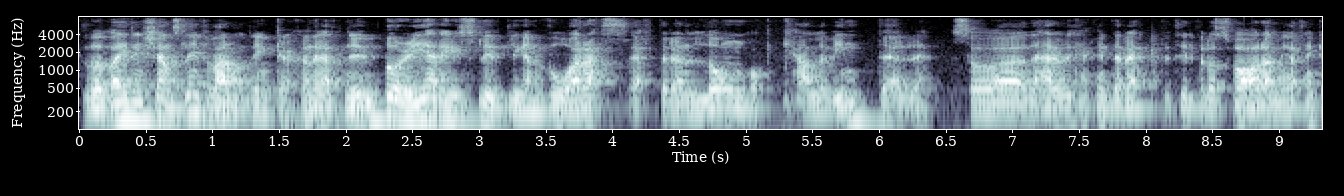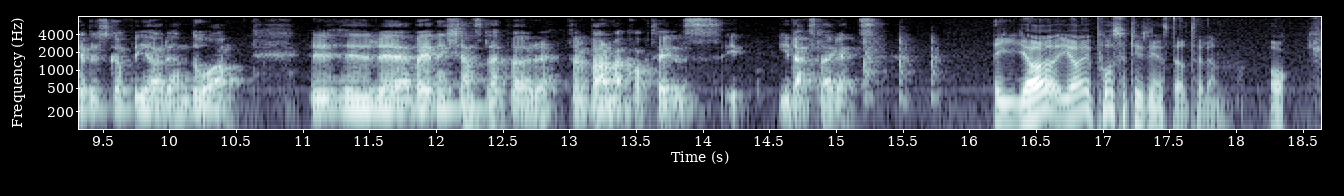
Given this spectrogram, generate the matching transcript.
vad, vad, är din känsla inför varma drinkar generellt? Nu börjar det ju slutligen våras efter en lång och kall vinter. Så det här är väl kanske inte rätt tillfälle att svara, men jag tänker att du ska få göra det ändå. Hur, hur, eh, vad är din känsla för, för varma cocktails i, i dagsläget? Jag, jag är positivt inställd till dem. Och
